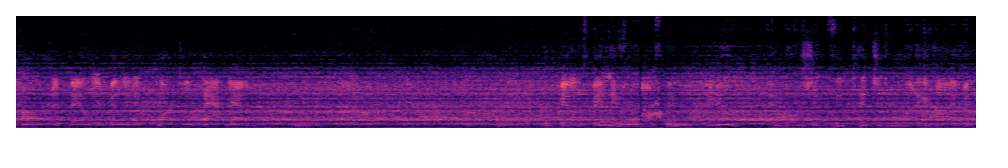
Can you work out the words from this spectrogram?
At Bayley, and Bayley just barking back at him. Let's be honest, Bayley's lost it. We knew emotions and tensions were running high, but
